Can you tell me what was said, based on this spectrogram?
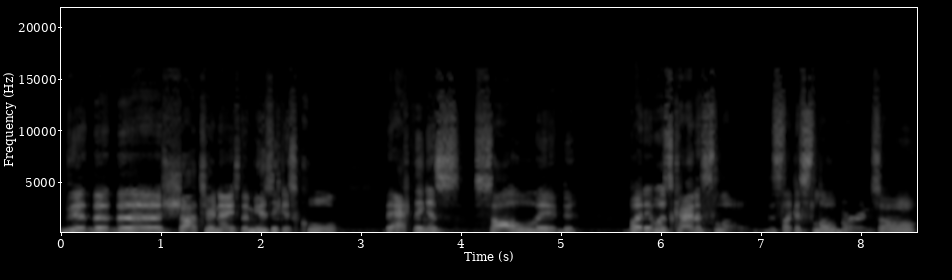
the the The shots are nice. The music is cool. The acting is solid, but it was kind of slow. It's like a slow burn. So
